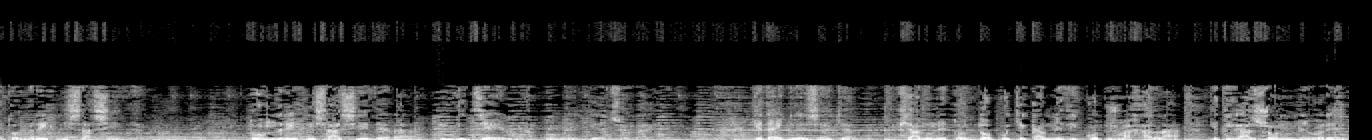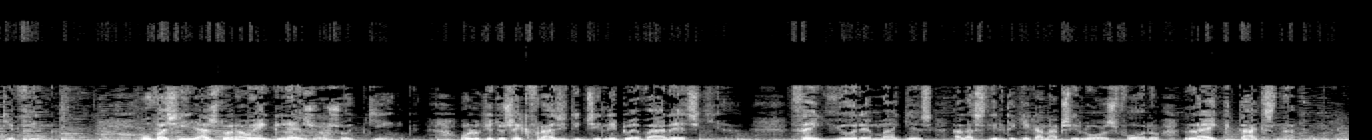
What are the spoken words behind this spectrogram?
τον ρίχνει στα σίδερα. Τον ρίχνει στα σίδερα in the jail να πούμε Και τα εγκλεζάκια Πιάνουνε τον τόπο και κάνουνε δικό τους μαχαλά και τη γαζώνουνε ωραία και φίνα. Ο βασιλιάς τώρα ο Εγγλέζος, ο Κίνγκ, όλο και τους εκφράζει την ψηλή του ευαρέσκεια. Thank you ρε μάγκες, αλλά στείλτε και κανένα ψηλό ως φόρο, like tax να πούμε.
